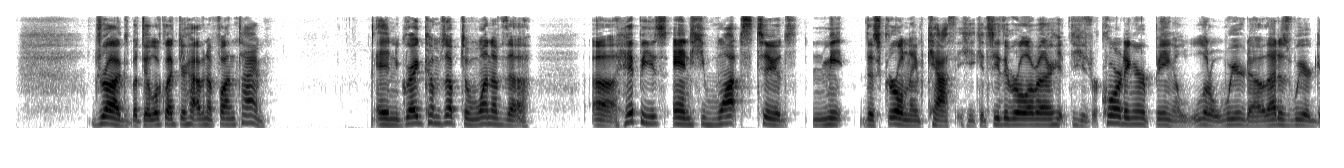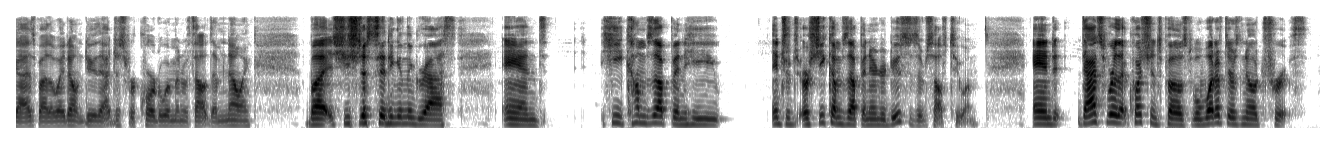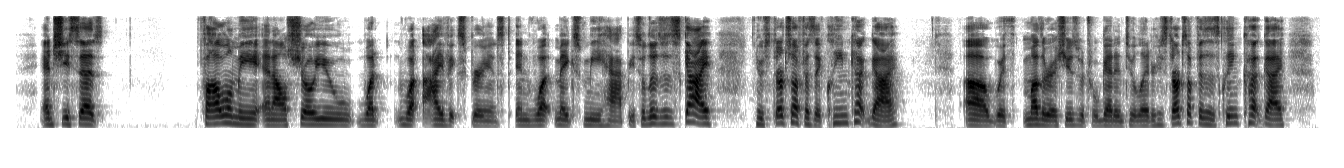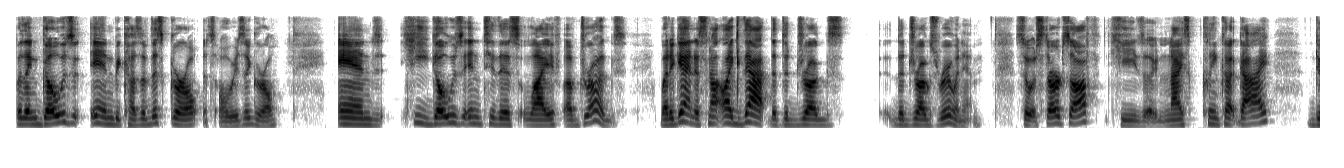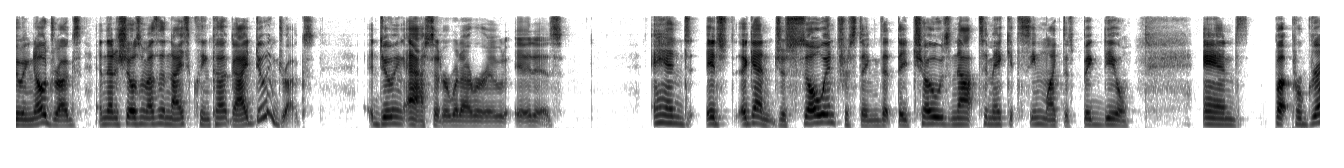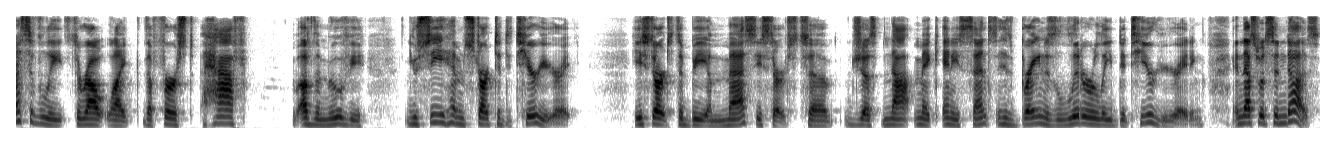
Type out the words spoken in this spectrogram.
drugs, but they look like they're having a fun time. And Greg comes up to one of the uh, hippies, and he wants to meet this girl named Kathy. He can see the girl over there. He, he's recording her, being a little weirdo. That is weird, guys. By the way, don't do that. Just record women without them knowing. But she's just sitting in the grass, and he comes up and he or she comes up and introduces herself to him. And that's where that question's posed. Well, what if there's no truth? and she says, "Follow me, and I'll show you what what I've experienced and what makes me happy." So there's this guy who starts off as a clean cut guy. Uh, with mother issues, which we'll get into later. He starts off as this clean cut guy, but then goes in because of this girl. It's always a girl, and he goes into this life of drugs. But again, it's not like that that the drugs the drugs ruin him. So it starts off he's a nice clean cut guy doing no drugs, and then it shows him as a nice clean cut guy doing drugs doing acid or whatever it, it is. And it's again just so interesting that they chose not to make it seem like this big deal. And but progressively throughout like the first half of the movie, you see him start to deteriorate. He starts to be a mess. He starts to just not make any sense. His brain is literally deteriorating. And that's what sin does.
